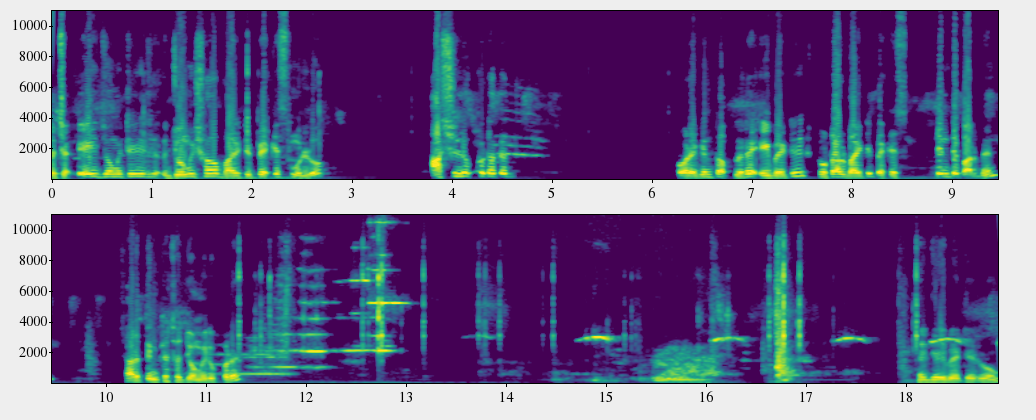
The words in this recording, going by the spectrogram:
আচ্ছা এই জমিটির জমি সহ বাড়িটির প্যাকেজ মূল্য আশি লক্ষ টাকা। পরে কিন্তু আপনারা এই বাড়িটি টোটাল বাড়িটি প্যাকেজ কিনতে পারবেন, সাড়ে তিন কাঠা জমির উপরে। এই যে এই বাড়িটির রুম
